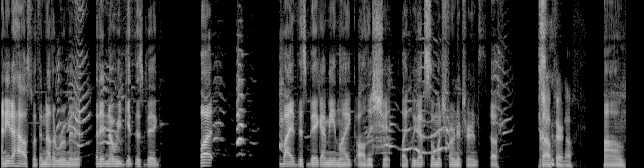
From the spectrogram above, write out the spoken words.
I need a house with another room in it. I didn't know we'd get this big, but by this big, I mean like all this shit. Like we got so much furniture and stuff. oh, fair enough. Um,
